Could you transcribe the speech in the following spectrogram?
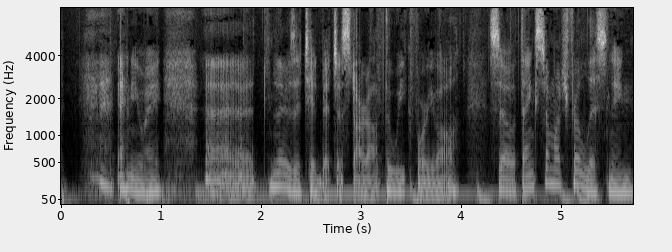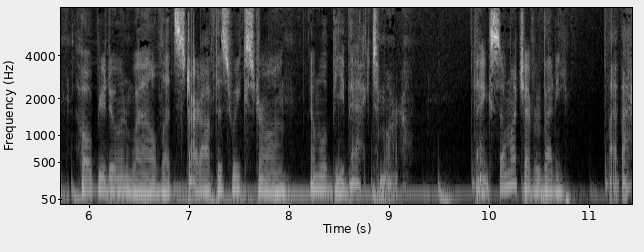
anyway, uh, there's a tidbit to start off the week for you all. So thanks so much for listening. Hope you're doing well. Let's start off this week strong, and we'll be back tomorrow. Thanks so much, everybody. Bye bye.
